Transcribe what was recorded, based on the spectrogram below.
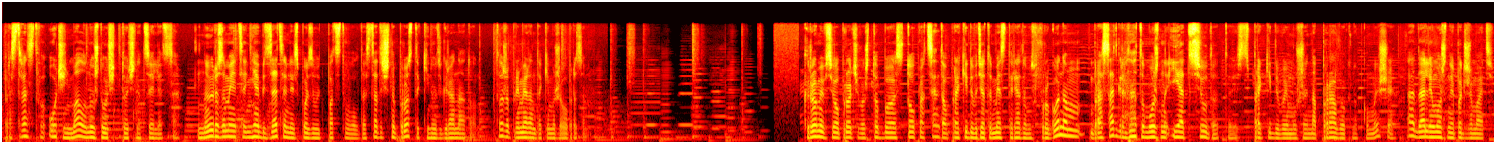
Пространства очень мало, нужно очень точно целиться. Ну и разумеется, не обязательно использовать подствол, достаточно просто кинуть гранату. Тоже примерно таким же образом. Кроме всего прочего, чтобы 100% прокидывать это место рядом с фургоном, бросать гранату можно и отсюда, то есть прокидываем уже на правую кнопку мыши, а далее можно и поджимать.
